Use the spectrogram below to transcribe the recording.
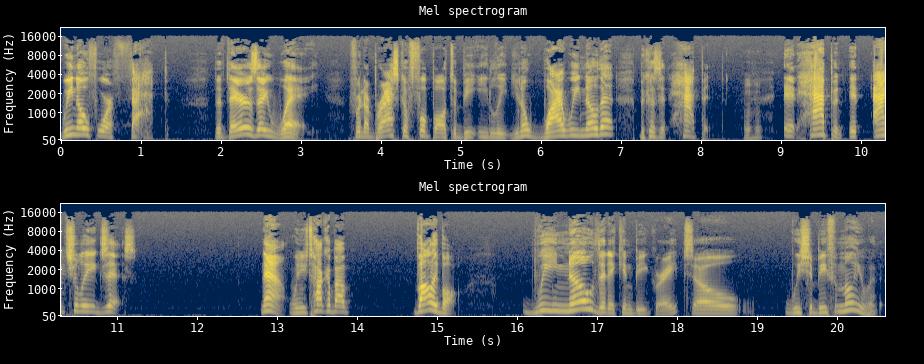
We know for a fact that there is a way for Nebraska football to be elite. You know why we know that? Because it happened. Mm-hmm. It happened. It actually exists. Now, when you talk about volleyball, we know that it can be great, so we should be familiar with it.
